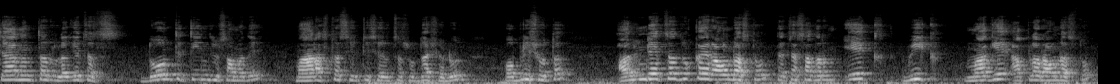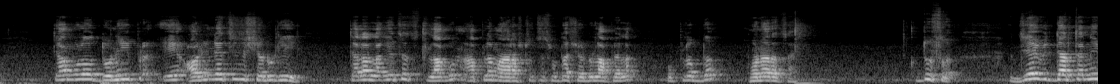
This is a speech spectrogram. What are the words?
त्यानंतर लगेचच दोन ते तीन दिवसामध्ये महाराष्ट्र सिटी सेलचं सुद्धा शेड्यूल पब्लिश होतं. ऑल इंडियाचा जो काही राऊंड असतो त्याच्या साधारण एक वीक मागे आपला राऊंड असतो. त्यामुळं दोन्ही प्र ए ऑल इंडियाचे जे शेड्यूल येईल त्याला लगेचच लागून आपलं महाराष्ट्राचं सुद्धा शेड्यूल आपल्याला उपलब्ध होणारच आहे. दुसरं जे विद्यार्थ्यांनी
